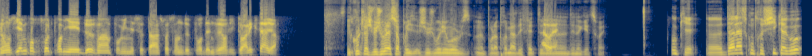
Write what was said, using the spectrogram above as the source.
Le 11e contre le premier, 2,20 pour Minnesota, 1,62 pour Denver, victoire à l'extérieur. Écoute, là, je vais jouer la surprise. Je vais jouer les Wolves euh, pour la première défaite Ah ouais. euh, des Nuggets. Ouais. Ok. Euh, Dallas contre Chicago.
